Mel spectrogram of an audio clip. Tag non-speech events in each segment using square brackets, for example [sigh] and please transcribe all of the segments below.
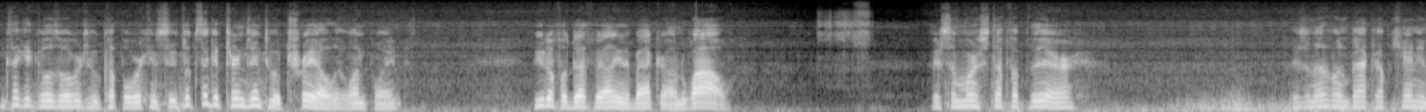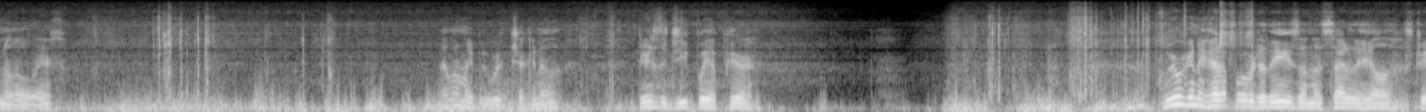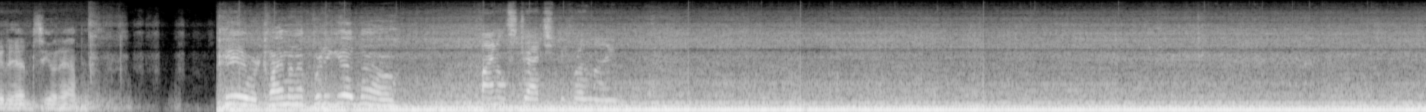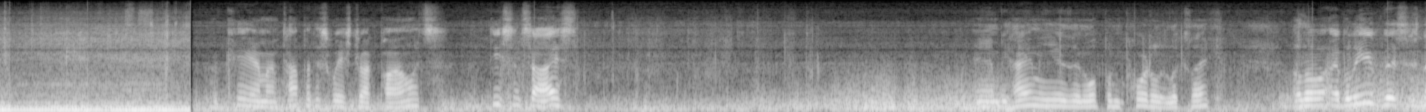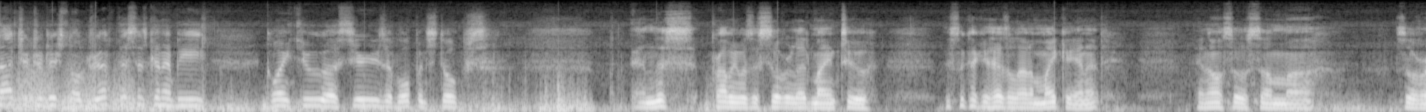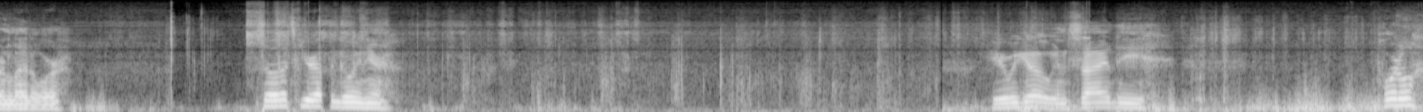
Looks like it goes over to a couple working streets. Looks like it turns into a trail at one point. Beautiful Death Valley in the background. Wow. There's some more stuff up there. There's another one back up canyon a little ways. That one might be worth checking out. Here's the Jeep way up here. We were going to head up over to these on the side of the hill straight ahead and see what happens. Okay, we're climbing up pretty good now. Final stretch before the mine. I'm on top of this waste rock pile. It's decent sized. And behind me is an open portal it looks like. Although I believe this is not your traditional drift. This is going to be going through a series of open stopes. And this probably was a silver lead mine too. This looks like it has a lot of mica in it. And also some uh, silver and lead ore. So let's gear up and go in here. Here we go inside the portal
